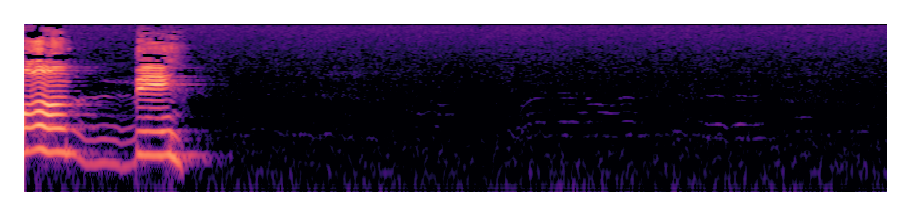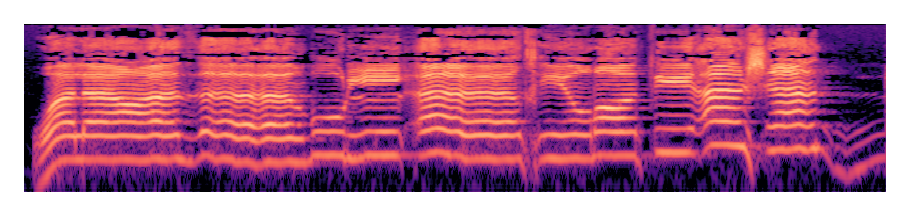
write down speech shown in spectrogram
ربه. ولعذاب الآخرة أشد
